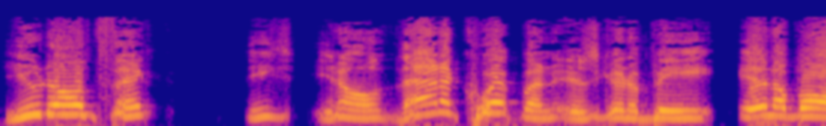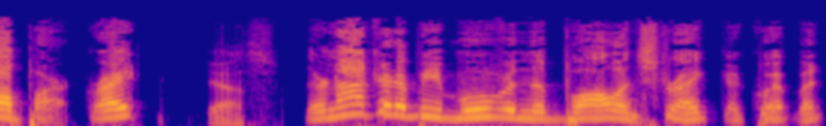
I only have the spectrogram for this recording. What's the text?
You don't think these? You know that equipment is going to be in a ballpark, right? Yes. They're not going to be moving the ball and strike equipment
